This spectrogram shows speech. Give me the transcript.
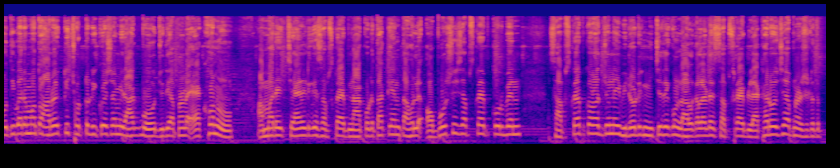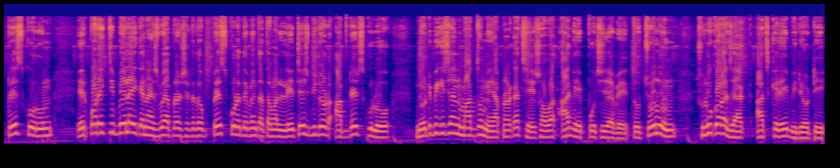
প্রতিবারের মতো আরও একটি ছোট্ট রিকোয়েস্ট আমি রাখব, যদি আপনারা এখনও আমার এই চ্যানেলটিকে সাবস্ক্রাইব না করে থাকেন, তাহলে অবশ্যই সাবস্ক্রাইব করবেন। সাবস্ক্রাইব করার জন্য এই ভিডিওটির নিচে দেখুন লাল কালারের সাবস্ক্রাইব লেখা রয়েছে, আপনারা সেটাতে প্রেস করুন। এরপর একটি বেল আইকন আসবে, আপনারা সেটাতে প্রেস করে দেবেন, তাতে আমার লেটেস্ট ভিডিওর আপডেটসগুলো নোটিফিকেশনের মাধ্যমে আপনার কাছে সবার আগে পৌঁছে যাবে। তো চলুন, শুরু করা যাক আজকের এই ভিডিওটি।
